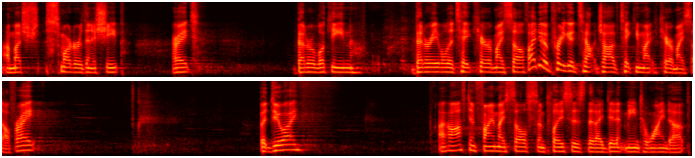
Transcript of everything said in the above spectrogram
I'm much smarter than a sheep, right? better looking, better able to take care of myself. I do a pretty good t- job taking my, care of myself, right? But do I? I often find myself in places that I didn't mean to wind up.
